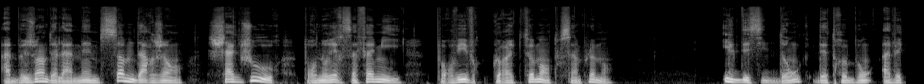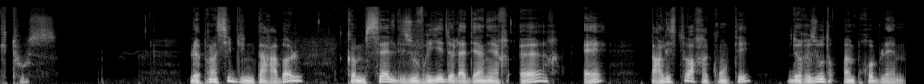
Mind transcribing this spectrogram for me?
a besoin de la même somme d'argent chaque jour pour nourrir sa famille, pour vivre correctement tout simplement. Il décide donc d'être bon avec tous. Le principe d'une parabole, comme celle des ouvriers de la dernière heure, est, par l'histoire racontée, de résoudre un problème.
